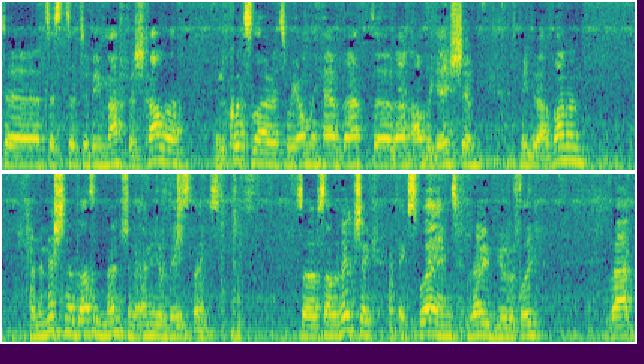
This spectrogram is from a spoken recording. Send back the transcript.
to, to, to, to be mafresh challah. In Chutz Laretz, we only have that, uh, that obligation, midrabanan. And the Mishnah doesn't mention any of these things. So Soloveitchik explains very beautifully that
